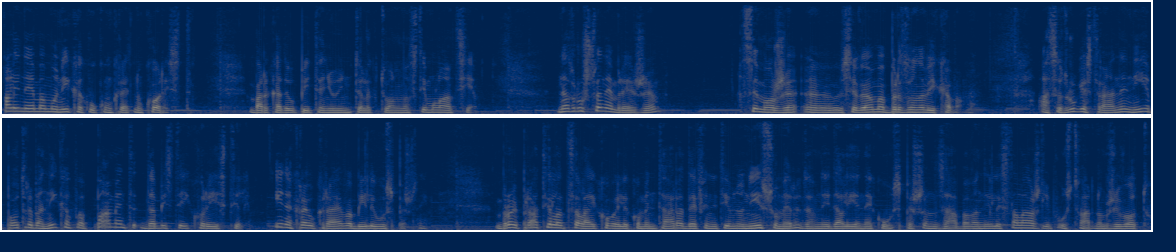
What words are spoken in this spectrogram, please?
ali nemamo nikakvu konkretnu korist, bar kada je u pitanju intelektualna stimulacija. Na društvene mreže se može, e, se veoma brzo navikavamo, a sa druge strane nije potreba nikakva pamet da biste ih koristili i na kraju krajeva bili uspešni. Broj pratilaca, lajkova ili komentara definitivno nisu merodavni da li je neko uspešan, zabavan ili snalažljiv u stvarnom životu.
